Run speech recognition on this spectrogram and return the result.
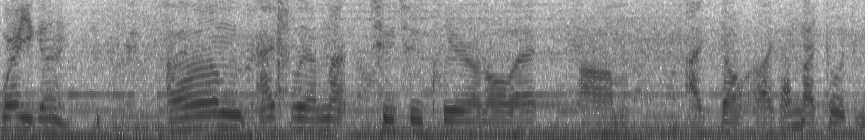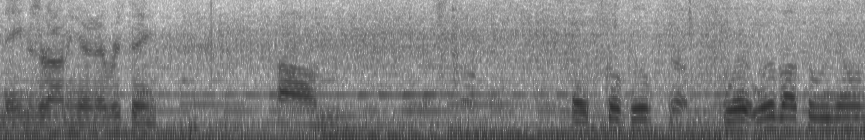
Where are you going? Um, actually, I'm not too too clear on all that. Um, I don't like. I'm not good with the names around here and everything. Um, hey Schofield, where whereabouts are we going?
